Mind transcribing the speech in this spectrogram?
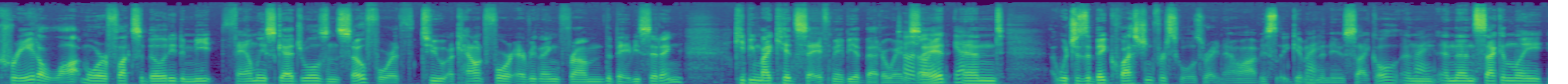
create a lot more flexibility to meet family schedules and so forth to account for everything from the babysitting, keeping my kids safe, maybe a better way to say it. yep. And which is a big question for schools right now, obviously, given Right. the news cycle. And Right. and then secondly,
